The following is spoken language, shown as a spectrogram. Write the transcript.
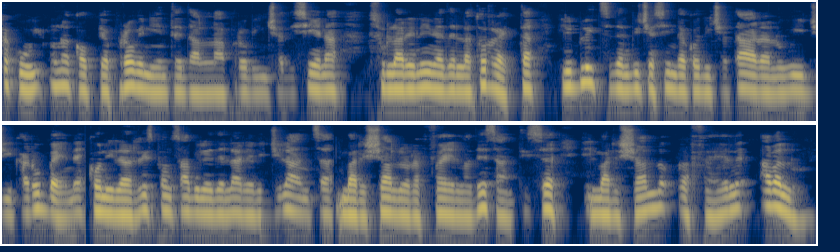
tra cui una coppia proveniente dalla provincia di Siena. Sull'arenina della Torretta il blitz del vice sindaco di Cetara Luigi Carubene con il responsabile dell'area vigilanza, il maresciallo Raffaella De Santis e il maresciallo Raffaele Avalloni.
